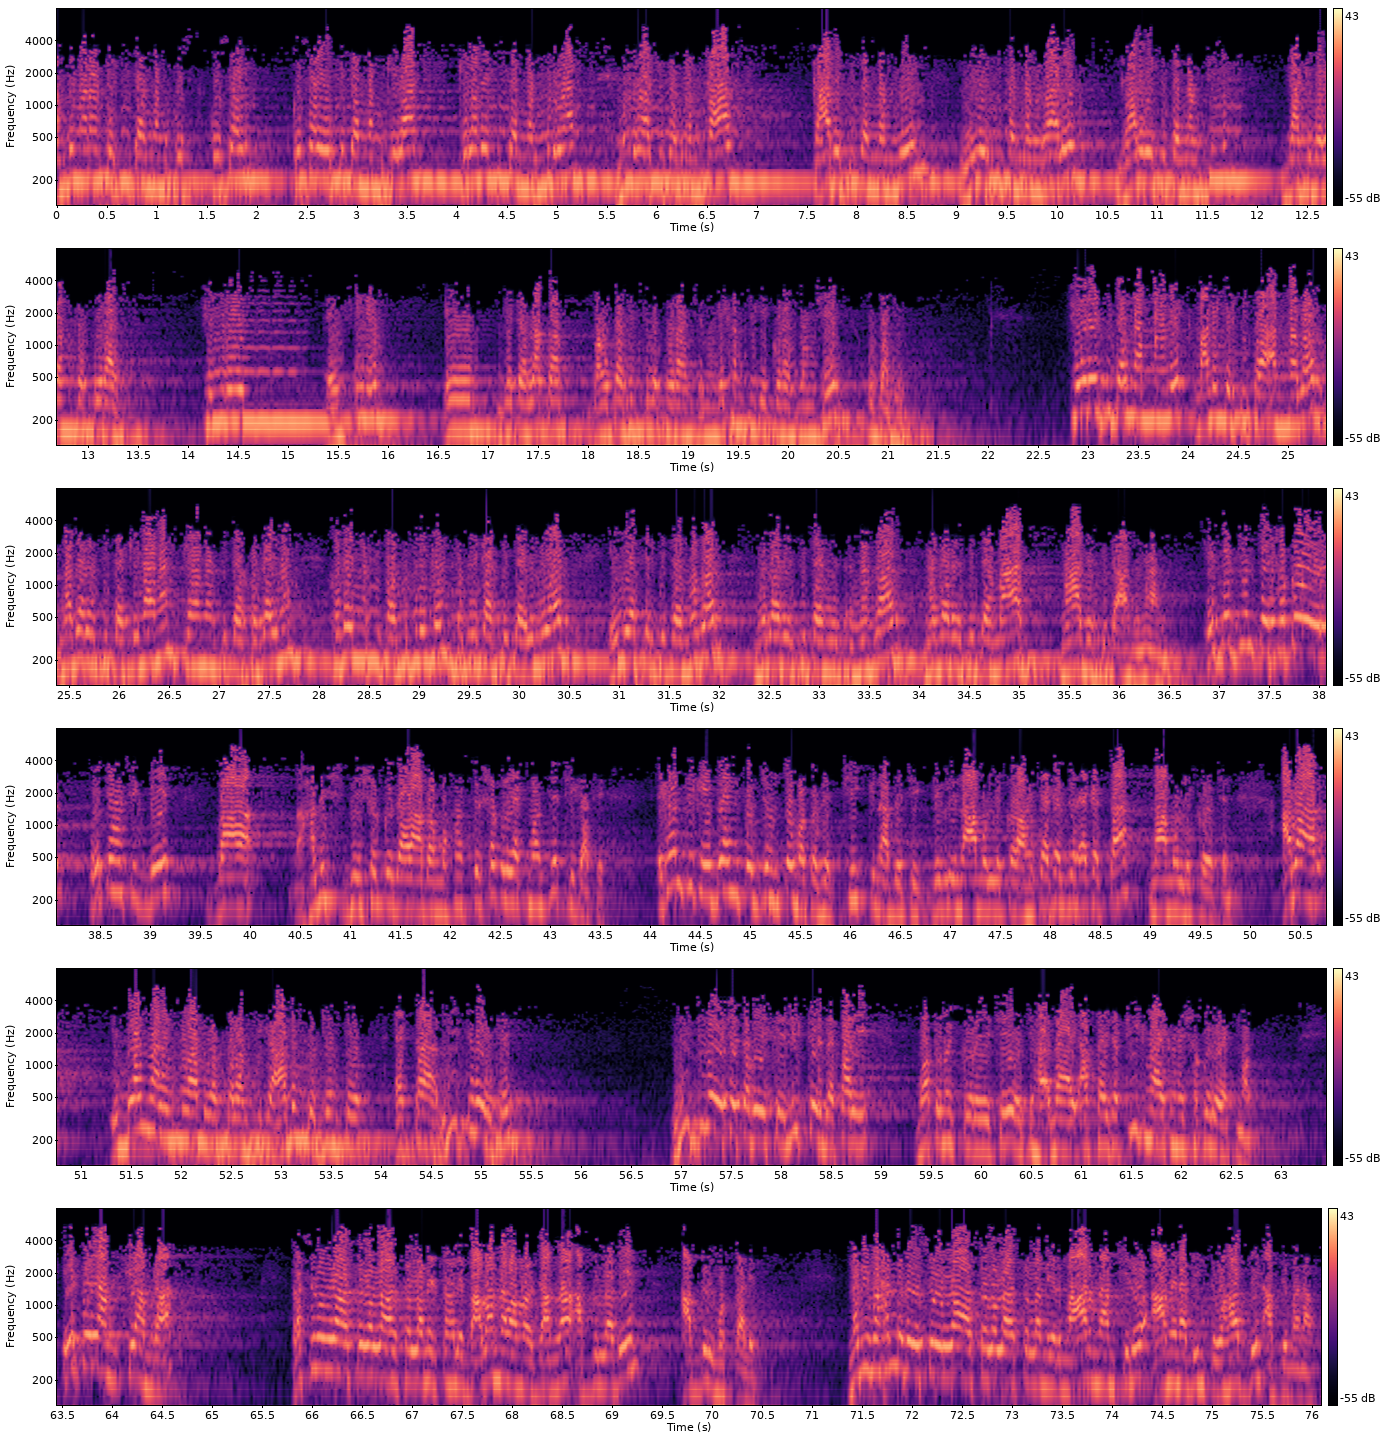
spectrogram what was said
আব্দুল মানাফের পিতার নাম কুসাই কুসাইয়ের পিতার নাম কিলাব কিলাবের পিতার নাম মুরওয়ান মুরওয়ার পিতার নাম কাব কাবের পিতার নাম লুই লুইয়ের পিতার নাম গালেব গালেবের পিতার নাম ফির যাকে বলা হতো কুরাস ফিরের এই ফিরের এর যেটা লাকাব বা উপাধি ছিল কোরআশ এবং এখান থেকে কোরআশ বংশের উপাধি ফেরের পিতার নাম মালিক মালিকের পিতা আন্নাবার নাজারের পিতা কিনানা কেনানার পিতা খোজাইনা খোজাইনার পিতা মুদ্রিকা মুদ্রিকার পিতা ইলিয়াস ইলিয়াসের পিতা মোজার মোজারের পিতা নাজার, নাজারের পিতা মাদ, মাদের পিতা আজমান এ পর্যন্ত সকল ঐতিহাসিক বেদ বা হাদিস বিশেষজ্ঞ যারা বা মহাস্তের সকলে একমত যে ঠিক আছে। এখান থেকে ইব্রাহিম পর্যন্ত মতভেদ ঠিক না বেঠিক, যেগুলি নাম উল্লেখ করা হয়েছে, এক একজন এক একটা নাম উল্লেখ করেছেন। আবার ইব্রাহিম আলহাম থেকে আদম পর্যন্ত একটা লিস্ট রয়েছে। লিস্ট রয়েছে, তবে সেই লিস্টের ব্যাপারে মতনৈক্য রয়েছে আপনার এটা ঠিক না এখানে সকলে একমত। এরপরে সে আমরা রাসুল্লাহ সাল্লাহ সাল্লামের তাহলে বাবার নাম আমরা জানলাম, আবদুল্লাহ বিন আব্দুল মোত্তালেব। নবী মোহাম্মদ রসুল্লাহ সাল্লাহ সাল্লামের মার নাম ছিল আমেনা বিন তোহাব বিন আব্দে মানাফ।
